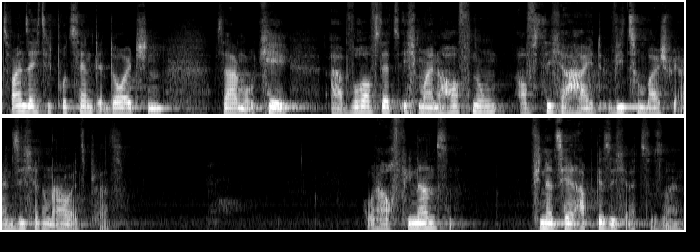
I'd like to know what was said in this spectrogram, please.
62 Prozent der Deutschen sagen, okay, äh, worauf setze ich meine Hoffnung? Auf Sicherheit, wie zum Beispiel einen sicheren Arbeitsplatz. Oder auch Finanzen, finanziell abgesichert zu sein.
